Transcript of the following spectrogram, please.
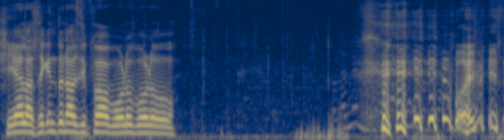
শিয়াল আছে কিন্তু নাজিফা বড় বড়। ভয় পেয়েছ?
